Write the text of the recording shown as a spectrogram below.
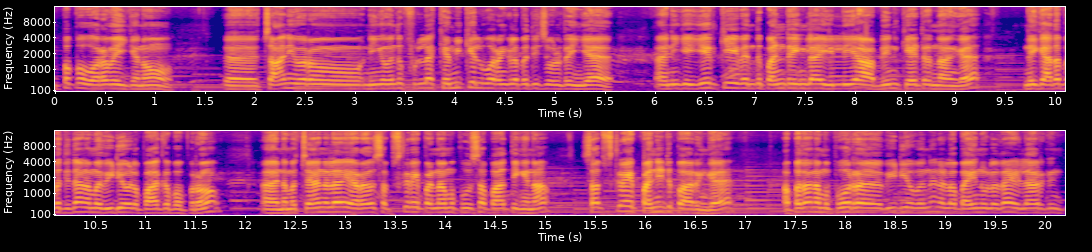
எப்பப்போ உரம் வைக்கணும்? சாணி உரம் நீங்கள் வந்து ஃபுல்லாக கெமிக்கல் உரங்களை பற்றி சொல்கிறீங்க நீங்கள் இயற்கையை வந்து பண்ணுறீங்களா இல்லையா அப்படின்னு கேட்டிருந்தாங்க. இன்றைக்கி அதை பற்றி தான் நம்ம வீடியோவில் பார்க்க போகிறோம் நம்ம சேனலை யாராவது சப்ஸ்கிரைப் பண்ணாமல் புதுசாக பார்த்தீங்கன்னா சப்ஸ்கிரைப் பண்ணிட்டு பாருங்கள் அப்போ தான் நம்ம போடுற வீடியோ வந்து நல்லா பயனுள்ளதாக எல்லாருக்கும்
